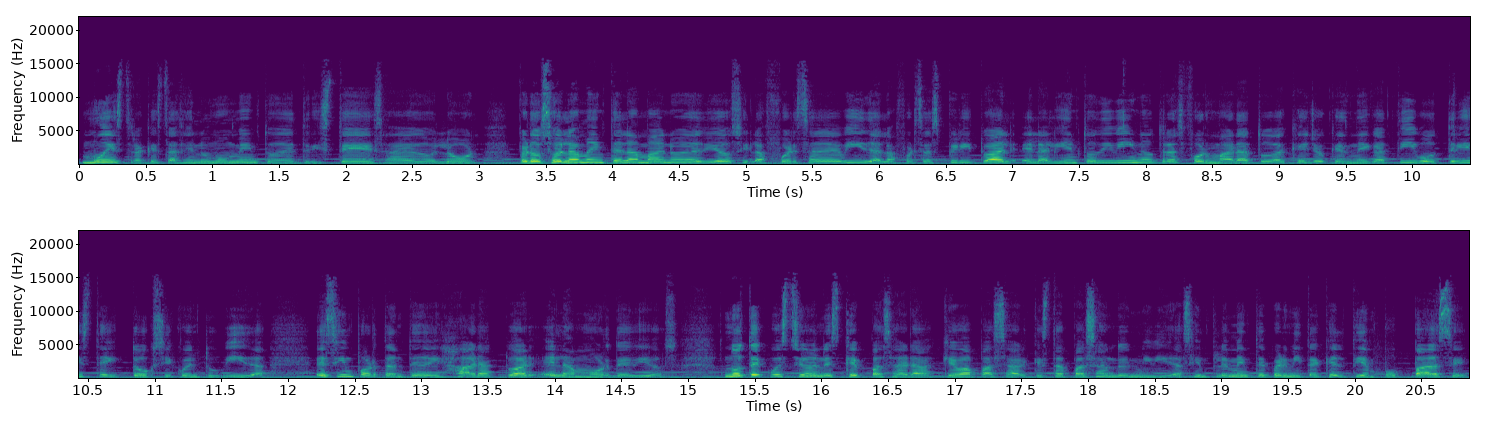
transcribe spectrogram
Muestra que estás en un momento de tristeza, de dolor, pero solamente la mano de Dios y la fuerza de vida, la fuerza espiritual, el aliento divino transformará todo aquello que es negativo, triste y tóxico en tu vida. Es importante dejar actuar el amor de Dios. No te cuestiones qué pasará, qué va a pasar, qué está pasando en mi vida. Simplemente permita que el tiempo pase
